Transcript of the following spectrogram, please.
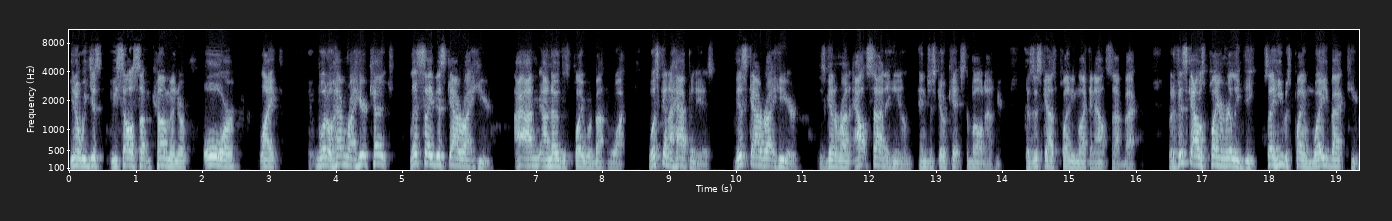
you know, we just we saw something coming, or or like what'll happen right here, coach. Let's say this guy right here. I I know this play we're about to watch. What's going to happen is this guy right here is going to run outside of him and just go catch the ball down here because this guy's playing him like an outside back. But if this guy was playing really deep, say he was playing way back here,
